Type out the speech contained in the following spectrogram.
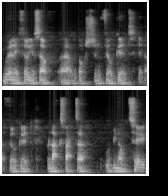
really fill yourself uh, with oxygen, feel good, get that feel good, relax factor would be number two.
